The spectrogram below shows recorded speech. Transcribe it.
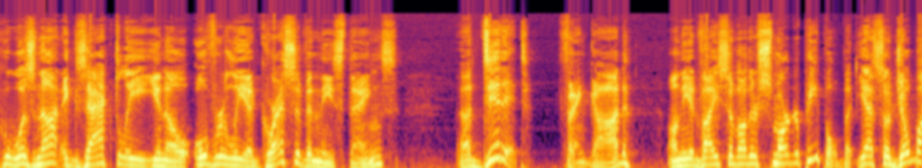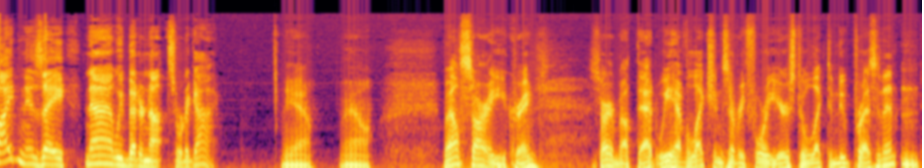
who was not exactly, you know, overly aggressive in these things, uh, did it thank God, on the advice of other smarter people. But yeah, so Joe Biden is a nah, we better not sort of guy. Yeah, well, well, sorry, Ukraine. Sorry about that. We have elections every four years to elect a new president, and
